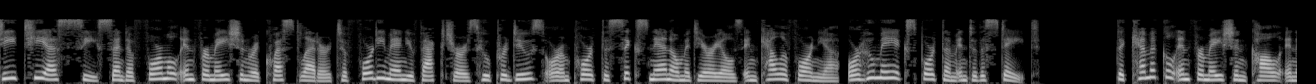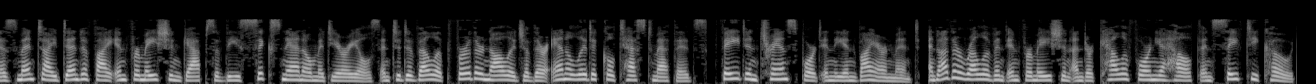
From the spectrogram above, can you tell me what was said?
DTSC sent a formal information request letter to 40 manufacturers who produce or import the six nanomaterials in California, or who may export them into the state. The chemical information call-in is meant to identify information gaps of these six nanomaterials and to develop further knowledge of their analytical test methods, fate and transport in the environment, and other relevant information under California Health and Safety Code,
